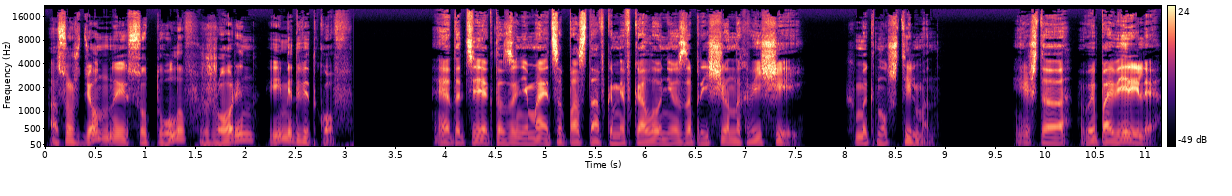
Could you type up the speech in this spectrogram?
осужденные Сутулов, Жорин и Медведков». «Это те, кто занимается поставками в колонию запрещенных вещей», — хмыкнул Штильман. «И что, вы поверили?»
